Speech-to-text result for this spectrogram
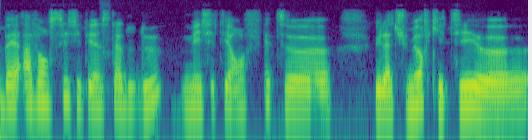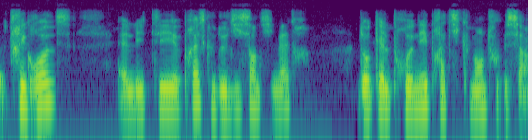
ben, Avancé, c'était un stade 2, mais c'était en fait euh, la tumeur qui était euh, très grosse. Elle était presque de 10 cm. Donc, elle prenait pratiquement tout le sein.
